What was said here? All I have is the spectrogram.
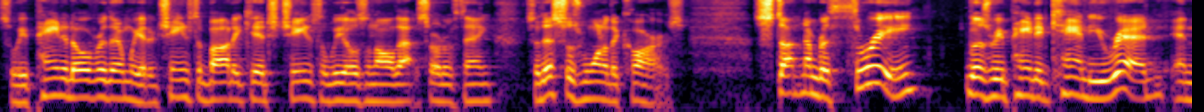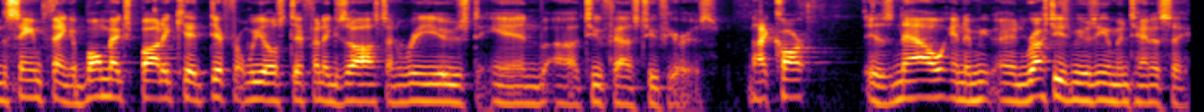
so we painted over them. We had to change the body kits, change the wheels, and all that sort of thing. So this was one of the cars. Stunt number 3 was repainted candy red and the same thing, a Bomex body kit, different wheels, different exhaust, and reused in uh, 2 Fast, 2 Furious. That car is now in, a, in Rusty's Museum in Tennessee.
